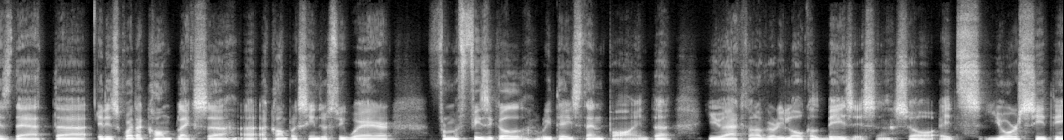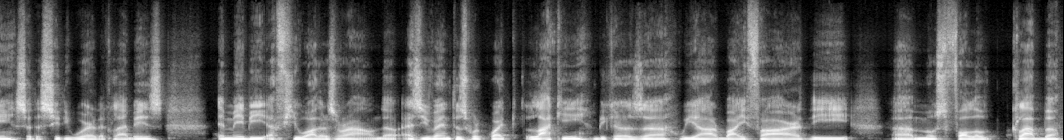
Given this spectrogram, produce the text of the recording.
is that uh, it is quite a complex, uh, a complex industry where, from a physical retail standpoint, uh, you act on a very local basis. So it's your city, so the city where the club is, and maybe a few others around. As Juventus, we're quite lucky because uh, we are by far the uh, most followed club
